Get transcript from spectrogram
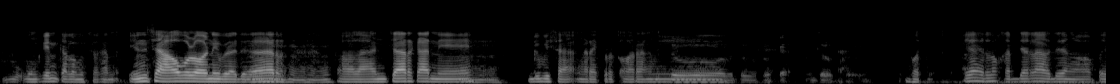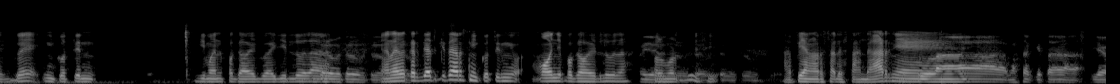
mungkin kalau misalkan insya Allah nih brother. Mhm. kalau lancar kan nih Mhm. gue bisa ngerekrut orang nih. Betul betul betul. Kayak betul ya lo kerja lah udah nggak apa-apa. Gue ngikutin gimana pegawai gue aja dulu lah. Betul betul betul yang namanya kerja kita harus ngikutin maunya pegawai dulu lah Iya, kalau menurut gue sih. betul, betul, betul. tapi yang harus ada standarnya. Betul lah masa kita ya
